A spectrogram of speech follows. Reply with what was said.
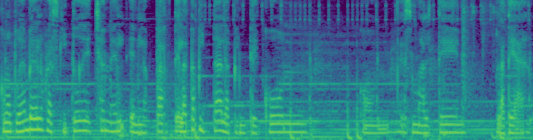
Como pueden ver el frasquito de Chanel en la parte la tapita la pinté con con esmalte plateado.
